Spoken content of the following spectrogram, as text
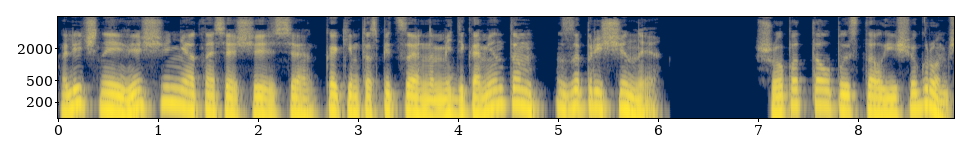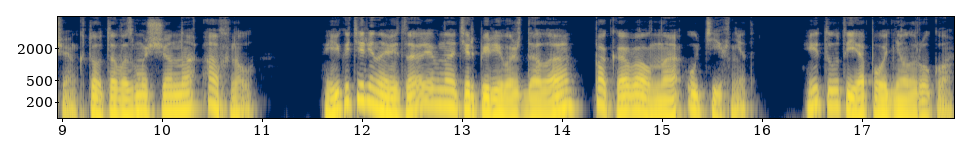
Личные вещи, не относящиеся к каким-то специальным медикаментам, запрещены. Шепот толпы стал еще громче, кто-то возмущенно ахнул. Екатерина Витальевна терпеливо ждала, пока волна утихнет. И тут я поднял руку.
